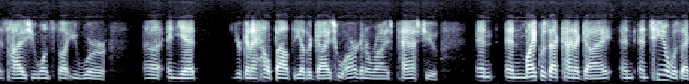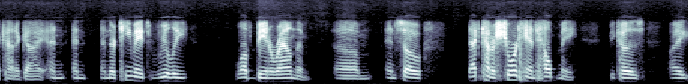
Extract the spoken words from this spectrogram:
as high as you once thought you were, uh, and yet you're going to help out the other guys who are going to rise past you. And and Mike was that kind of guy, and and Tino was that kind of guy, and and and their teammates really loved being around them. Um, and so that kind of shorthand helped me because I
